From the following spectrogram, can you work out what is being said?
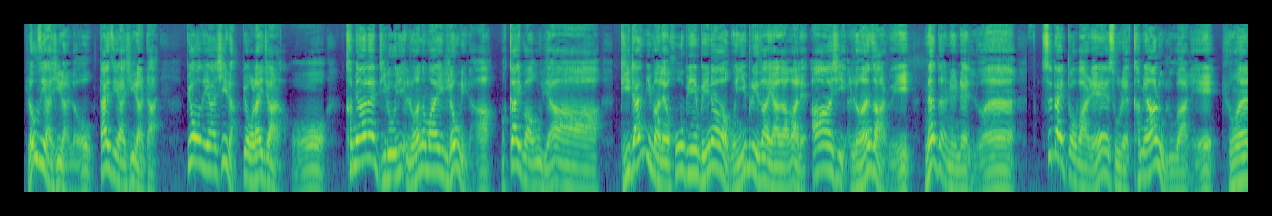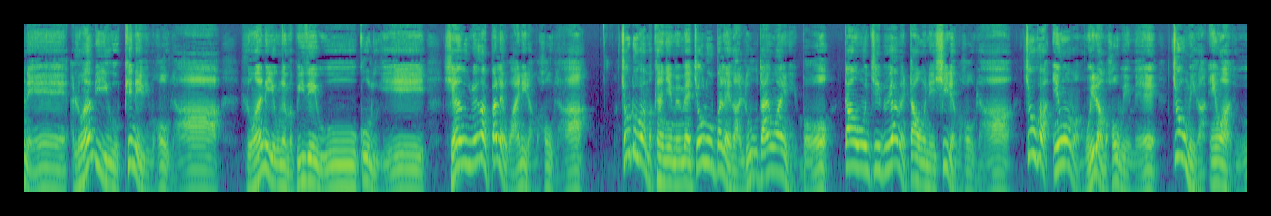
လုံးစရာရှိတာလုံးတိုက်စရာရှိတာတိုက်ပျော်စရာရှိတာပျော်လိုက်ကြတာဟောခမားလည်းဒီလိုကြီးအလွမ်းသမားကြီးလုံနေတာမကြိုက်ပါဘူးဗျာဒီတိုင်းပြည်မှာလည်းဟိုပြင်းဘေးနာကဝင်ကြီးပရိသရာသာကလည်းအားရှိအလွမ်းစာတွေနတ်တန်တွေနဲ့လွမ်း စစ်တိုက်တော်ပါတယ်ဆိုတဲ့ခမားလူလူကလည်းလွမ်းတယ်အလွမ်းပြည်ကိုဖြစ်နေပြီမဟုတ်လားလွမ်းနေုံနဲ့မပြီးသေးဘူးကိုလူကြီးရန်သူတွေကပတ်လက်ဝိုင်းနေတာမဟုတ်လားကျုပ်တို့ကမခံချင်ပေမဲ့ကျုပ်တို့ပတ်လက်ကလူအတိုင်းဝိုင်းနေပေါ့တာဝန်ကြည်ပြရမယ်တာဝန်တွေရှိတယ်မဟုတ်လားကျုပ်ကအင်းဝမှာမွေးတာမဟုတ်ပေမဲ့ကျုပ်အမေကအင်းဝသူ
